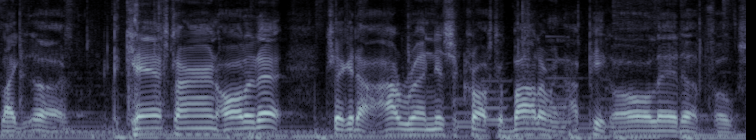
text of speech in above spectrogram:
like uh, the cast iron, all of that, check it out. I run this across the bottom and I pick all that up, folks.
